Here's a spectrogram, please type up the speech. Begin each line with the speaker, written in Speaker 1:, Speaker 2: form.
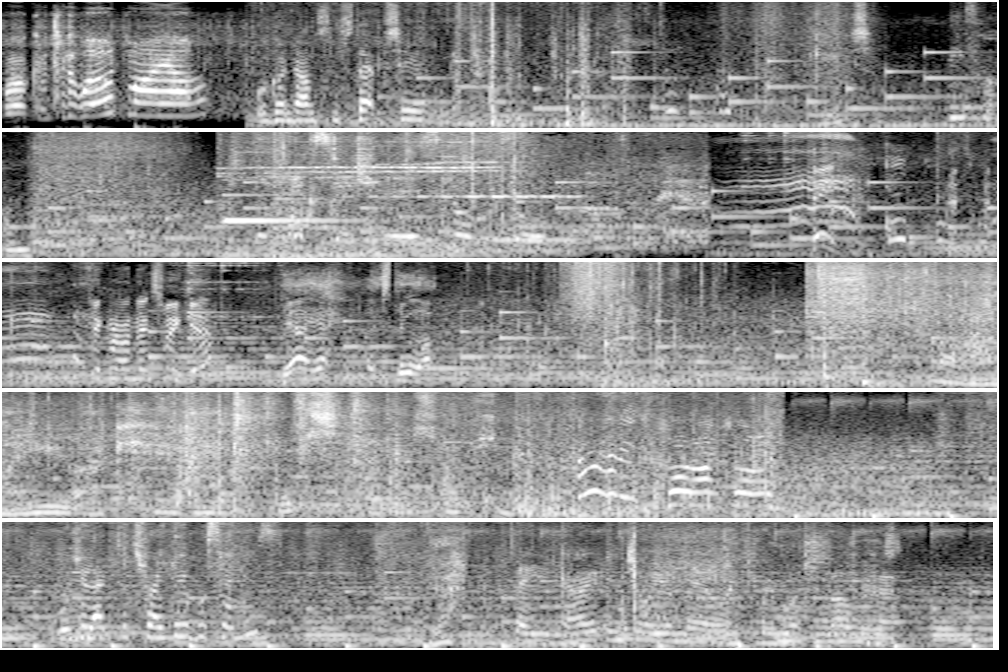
Speaker 1: Welcome to the world, Maya.
Speaker 2: We're going down some steps here. Keys?
Speaker 3: iPhone.
Speaker 4: The next station is Norththorpe.
Speaker 5: Kick around next week, yeah?
Speaker 2: Yeah, yeah, let's do that. Oh, you are kidding. Oops. Oops, oops. It's all right, it's all right.
Speaker 3: Would you like to try table service?
Speaker 2: Yeah,
Speaker 1: There you go. Enjoy your meal.
Speaker 2: thank you very much.
Speaker 1: Welcome.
